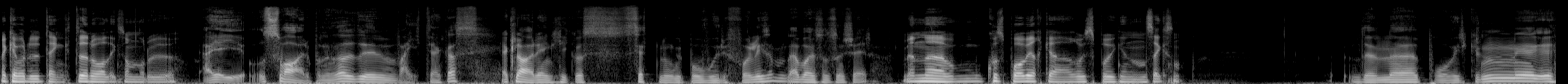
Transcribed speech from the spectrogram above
Men hva var det du tenkte da, liksom, når du Jeg, å svare på det, da, det veit jeg ikke, ass. Jeg klarer egentlig ikke å sette noe ord på hvorfor, liksom. Det er bare sånn som skjer. Men uh, hvordan påvirker rusbruken sexen? Den eh, påvirker den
